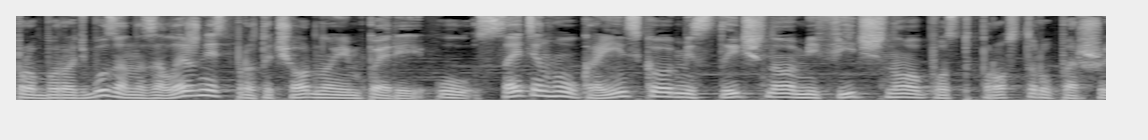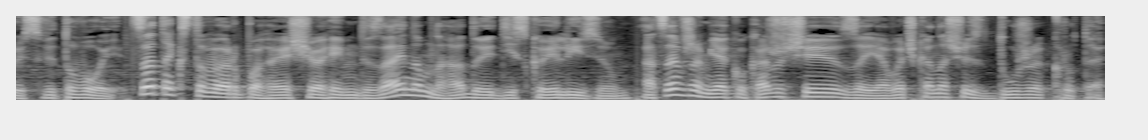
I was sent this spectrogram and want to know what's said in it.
про боротьбу за незалежність проти Чорної імперії у сетінгу українського містичного міфічного постпростору Першої світової. Це текстове РПГ, що геймдизайном нагадує Disco Elysium. А це вже, м'яко кажучи, заявочка на щось дуже круте.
